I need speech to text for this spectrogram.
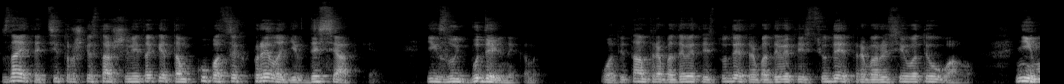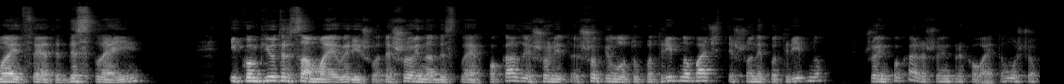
Знаєте, ці трошки старші літаки, там купа цих приладів десятки. Їх звуть будильниками. От, і там треба дивитись туди, треба дивитись сюди, треба розсіювати увагу. Ні, мають стояти дисплеї, і комп'ютер сам має вирішувати, що він на дисплеях показує, що, літ... що пілоту потрібно бачити, що не потрібно, що він покаже, що він приховає. Тому що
